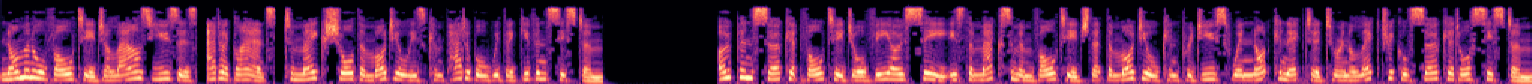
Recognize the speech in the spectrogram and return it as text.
Nominal voltage allows users, at a glance, to make sure the module is compatible with a given system. Open circuit voltage or VOC is the maximum voltage that the module can produce when not connected to an electrical circuit or system.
